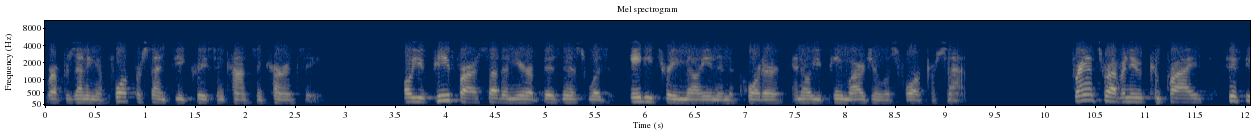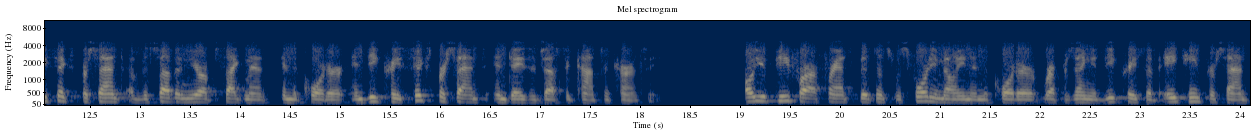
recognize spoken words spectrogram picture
representing a 4% decrease in constant currency. OUP for our Southern Europe business was 83 million in the quarter, and OUP margin was 4%. France revenue comprised 56% of the Southern Europe segment in the quarter and decreased 6% in days adjusted constant currency. OUP for our France business was 40 million in the quarter, representing a decrease of 18%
